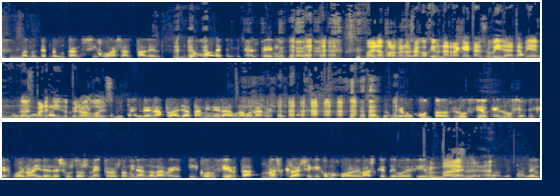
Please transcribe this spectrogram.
Cuando te preguntan si juegas al pádel, yo jugaba de pequeño al tenis. Bueno, por lo menos ha cogido una raqueta en su vida. También no es parecido, pero algo es. Mi padre en la playa también era una buena respuesta. Entonces juntos Lucio, que Lucio sí que es bueno, ahí desde sus dos metros, dominando la red, y con cierta más clase que como jugador de básquet, debo decir. Vale. Es ¿eh? Pádel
